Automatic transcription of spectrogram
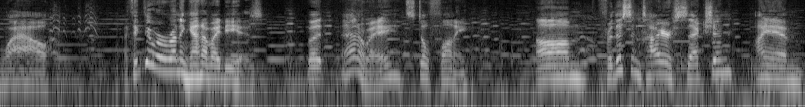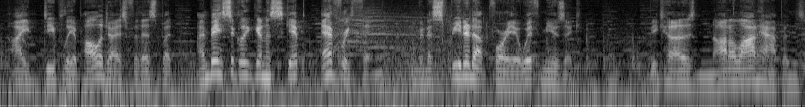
Wow. I think they were running out of ideas. But anyway, it's still funny. Um, for this entire section, I am. I deeply apologize for this, but I'm basically gonna skip everything. I'm gonna speed it up for you with music. Because not a lot happens.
